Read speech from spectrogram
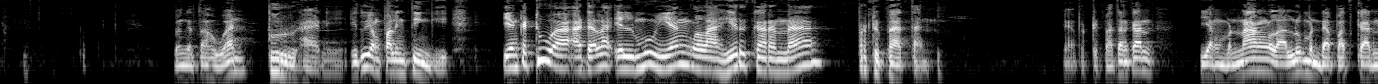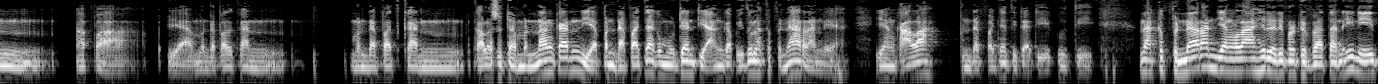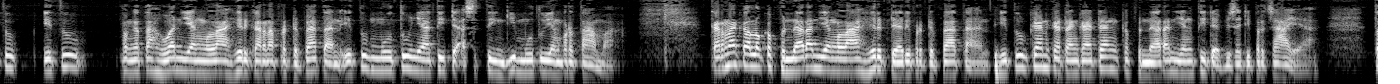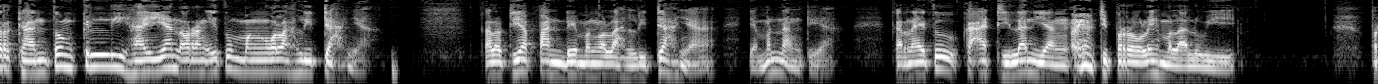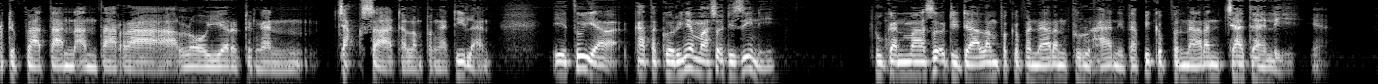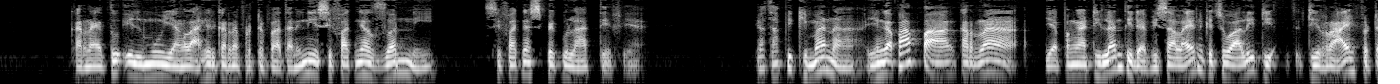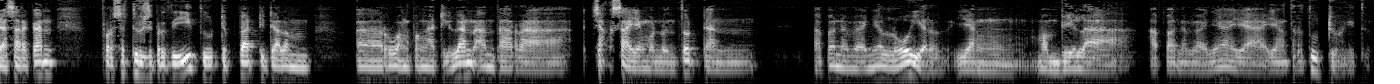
Pengetahuan burhani. Itu yang paling tinggi. Yang kedua adalah ilmu yang lahir karena perdebatan. Ya, perdebatan kan yang menang lalu mendapatkan apa? Ya, mendapatkan mendapatkan kalau sudah menang kan ya pendapatnya kemudian dianggap itulah kebenaran ya. Yang kalah pendapatnya tidak diikuti. Nah, kebenaran yang lahir dari perdebatan ini itu itu pengetahuan yang lahir karena perdebatan itu mutunya tidak setinggi mutu yang pertama. Karena kalau kebenaran yang lahir dari perdebatan itu kan kadang-kadang kebenaran yang tidak bisa dipercaya. Tergantung kelihayan orang itu mengolah lidahnya. Kalau dia pandai mengolah lidahnya, ya menang dia. Karena itu keadilan yang diperoleh melalui perdebatan antara lawyer dengan jaksa dalam pengadilan itu ya kategorinya masuk di sini bukan masuk di dalam kebenaran burhani tapi kebenaran jadali ya. Karena itu ilmu yang lahir karena perdebatan ini sifatnya zonni sifatnya spekulatif ya. Ya tapi gimana? Ya nggak apa-apa karena ya pengadilan tidak bisa lain kecuali di, diraih berdasarkan prosedur seperti itu debat di dalam uh, ruang pengadilan antara jaksa yang menuntut dan apa namanya lawyer yang membela apa namanya ya yang tertuduh itu.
